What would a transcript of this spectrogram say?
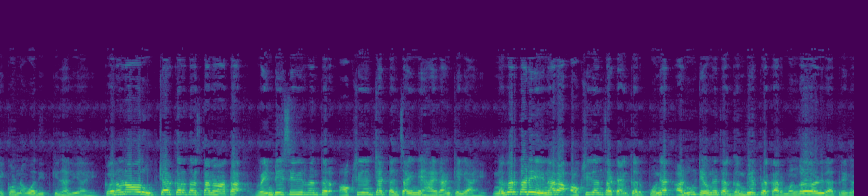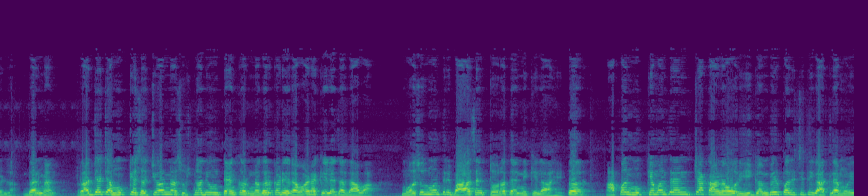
एकोणनव्वद इतकी झाली आहे. करोनावर उपचार करत असताना आता रेमडेसिवीर नंतर ऑक्सिजनच्या टंचाईने हैराण केले आहे. नगरकडे येणारा ऑक्सिजनचा टँकर पुण्यात अडवून ठेवण्याचा गंभीर प्रकार मंगळवारी रात्री घडला. दरम्यान राज्याच्या मुख्य सचिवांना सूचना देऊन टँकर नगरकडे रवाना केल्याचा दावा महसूल मंत्री बाळासाहेब थोरात यांनी केला आहे. तर आपण मुख्यमंत्र्यांच्या कानावर ही गंभीर परिस्थिती घातल्यामुळे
